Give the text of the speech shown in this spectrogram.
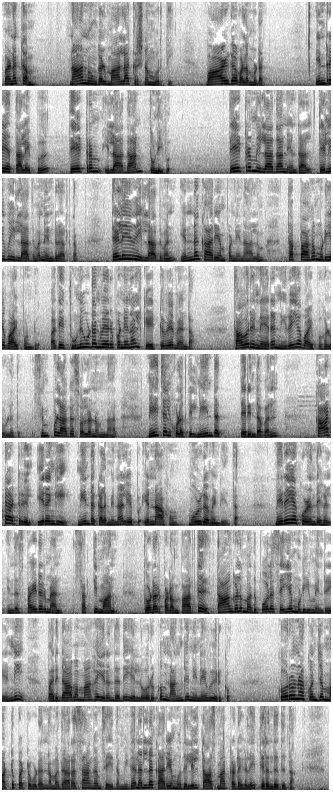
வணக்கம். நான் உங்கள் மாலா கிருஷ்ணமூர்த்தி வாழ்க வளமுடன். இன்றைய தலைப்பு தேற்றம் இல்லாதான் துணிவு. தேற்றம் இல்லாதான் என்றால் தெளிவு இல்லாதவன் என்று அர்த்தம். தெளிவு இல்லாதவன் என்ன காரியம் பண்ணினாலும் தப்பாக முடிய வாய்ப்புண்டு. அதை துணிவுடன் வேறு பண்ணினால் கேட்கவே வேண்டாம். தவறு நேர நிறைய வாய்ப்புகள் உள்ளது. சிம்பிளாக சொல்லணும்னால் நீச்சல் குளத்தில் நீந்த தெரிந்தவன் காட்டாற்றில் இறங்கி நீந்த கிளம்பினால் எப் என்னாகும்? மூழ்க வேண்டியதுதான். நிறைய குழந்தைகள் இந்த ஸ்பைடர்மேன் சக்திமான் தொடர் படம் பார்த்து தாங்களும் அதுபோல செய்ய முடியும் என்று எண்ணி பரிதாபமாக இருந்தது எல்லோருக்கும் நன்கு நினைவு இருக்கும். கொரோனா கொஞ்சம் மட்டுப்பட்டவுடன் நமது அரசாங்கம் செய்த மிக நல்ல காரியம் முதலில் டாஸ்மாக் கடைகளை திறந்ததுதான்.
